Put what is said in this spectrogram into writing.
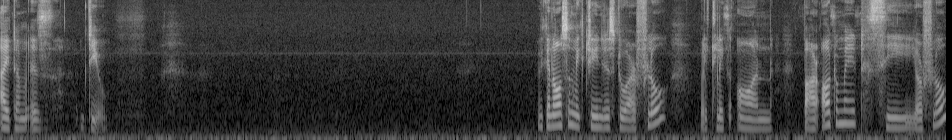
item is due. Can also make changes to our flow. We'll click on Power Automate, see your flow.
